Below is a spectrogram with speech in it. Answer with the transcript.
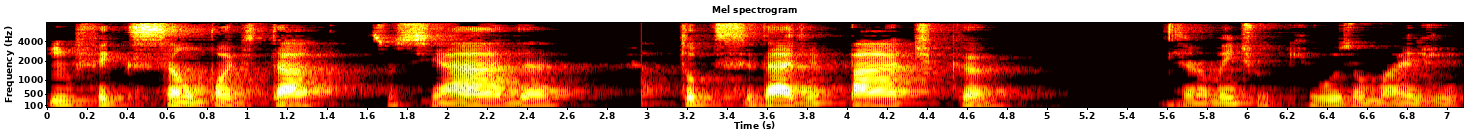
infecção pode estar associada, toxicidade hepática, geralmente o que usam mais de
